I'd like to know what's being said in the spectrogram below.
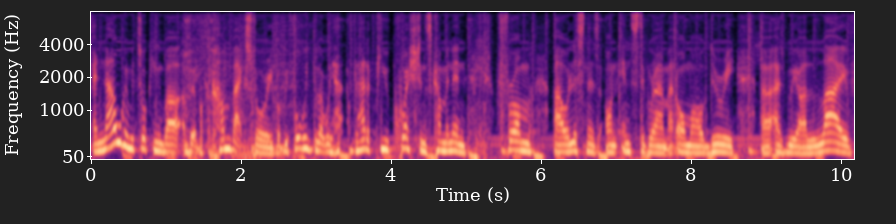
And now we're going to be talking about a bit of a comeback story. But before we do that, we ha- we've had a few questions coming in from our listeners on Instagram at Omar Duri uh, as we are live.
